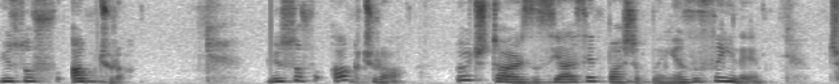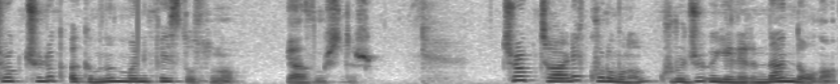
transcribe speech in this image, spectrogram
Yusuf Akçura. Yusuf Akçura, üç tarzı siyaset başlıklı yazısı ile Türkçülük akımının manifestosunu yazmıştır. Türk Tarih Kurumu'nun kurucu üyelerinden de olan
